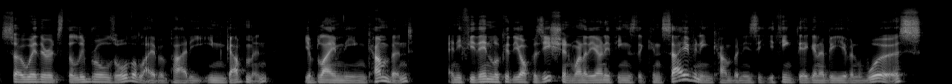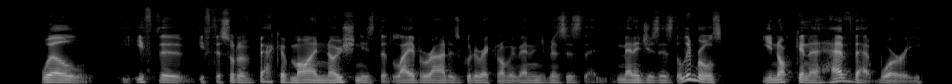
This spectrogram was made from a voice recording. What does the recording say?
So whether it's the Liberals or the Labor Party in government, you blame the incumbent. And if you then look at the opposition, one of the only things that can save an incumbent is that you think they're going to be even worse. Well, if the if the sort of back of mind notion is that Labor aren't as good at economic management as managers as the Liberals, you're not going to have that worry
